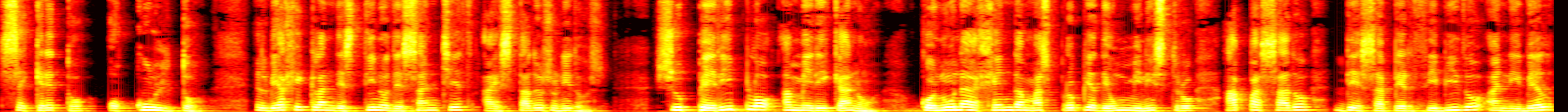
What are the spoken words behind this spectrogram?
secreto, oculto. El viaje clandestino de Sánchez a Estados Unidos. Su periplo americano con una agenda más propia de un ministro, ha pasado desapercibido a nivel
